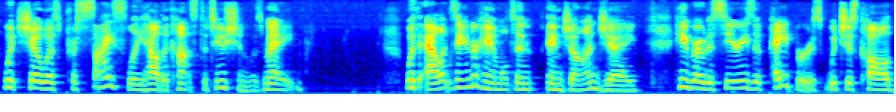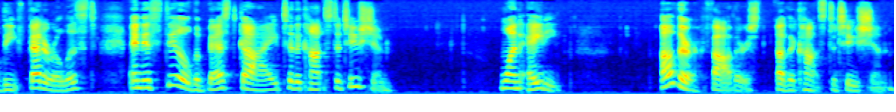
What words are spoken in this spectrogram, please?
which show us precisely how the Constitution was made. With Alexander Hamilton and John Jay he wrote a series of papers which is called the Federalist, and is still the best guide to the Constitution. 180. Other Fathers of the Constitution.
